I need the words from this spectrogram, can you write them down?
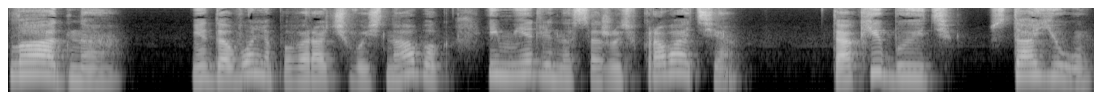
«Ладно». Недовольно поворачиваюсь на бок и медленно сажусь в кровати. «Так и быть. Встаю».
